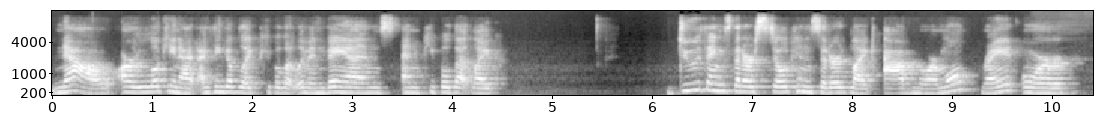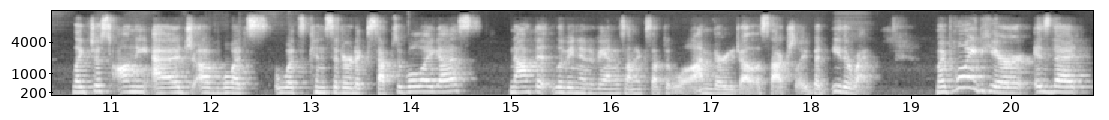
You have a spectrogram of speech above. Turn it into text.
now are looking at, I think of like people that live in vans and people that like do things that are still considered like abnormal, right? Or like just on the edge of what's what's considered acceptable, I guess. Not that living in a van is unacceptable. I'm very jealous actually, but either way my point here is that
